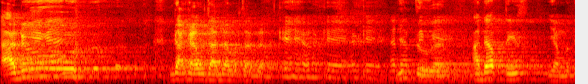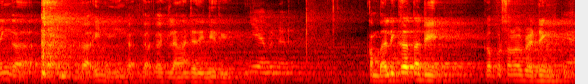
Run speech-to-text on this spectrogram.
Aduh nggak nggak bercanda bercanda. Oke oke oke. Gitu adaptif kan. Ya adaptif yang penting nggak nggak ini nggak nggak kehilangan jati diri. Iya benar. Kembali ke tadi ke personal branding. Ya.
